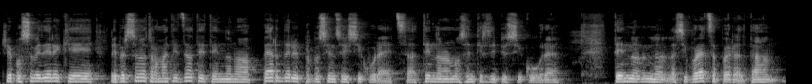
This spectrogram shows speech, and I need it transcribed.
Cioè posso vedere che le persone traumatizzate tendono a perdere il proprio senso di sicurezza, tendono a non sentirsi più sicure. Tendono, la sicurezza poi in realtà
